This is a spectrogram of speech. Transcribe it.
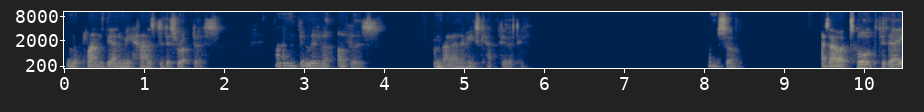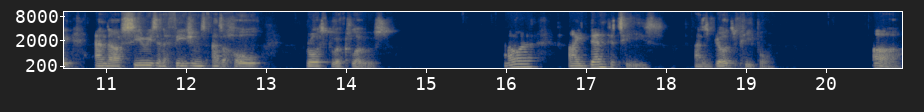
from the plans the enemy has to disrupt us and deliver others from that enemy's captivity. And so, as our talk today and our series in Ephesians as a whole draws to a close, our identities as God's people are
